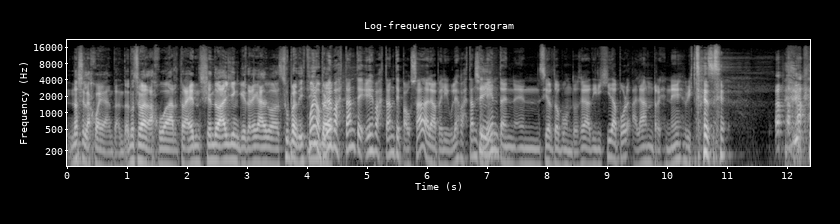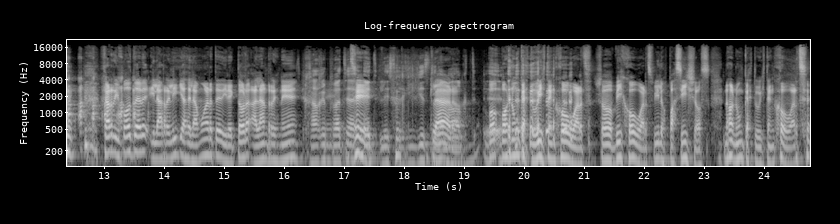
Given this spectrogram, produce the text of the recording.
no se la juegan tanto, no se van a jugar trayendo a alguien que traiga algo súper distinto. Bueno, pero es bastante, es bastante pausada la película, es bastante Sí. lenta en, en cierto punto. O sea, dirigida por Alain Resnais, ¿viste? Harry Potter y las Reliquias de la Muerte, director Alain Resnais. Harry Potter Sí. et les Reliquias de la. Muerte. Vos, vos nunca estuviste en Hogwarts. Yo vi Hogwarts, vi los pasillos. No, nunca estuviste en Hogwarts.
